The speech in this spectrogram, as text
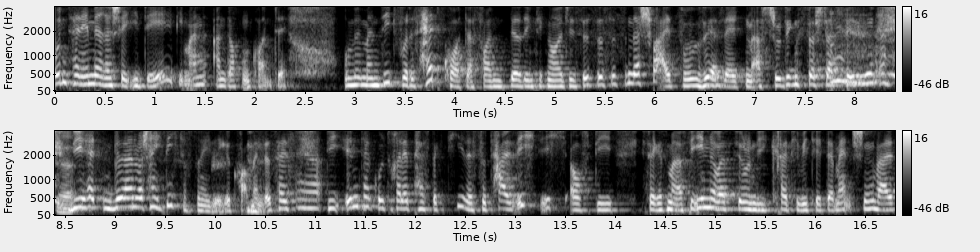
unternehmerische Idee, die man andocken konnte. Und wenn man sieht, wo das Headquarter von Building Technologies ist, das ist in der Schweiz, wo sehr selten Mass-Shootings da stattfinden, ja. die hätten wären wahrscheinlich nicht auf so eine Idee gekommen. Das heißt, ja. die interkulturelle Perspektive ist total wichtig auf die, ich sage jetzt mal, auf die Innovation und die Kreativität der Menschen, weil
